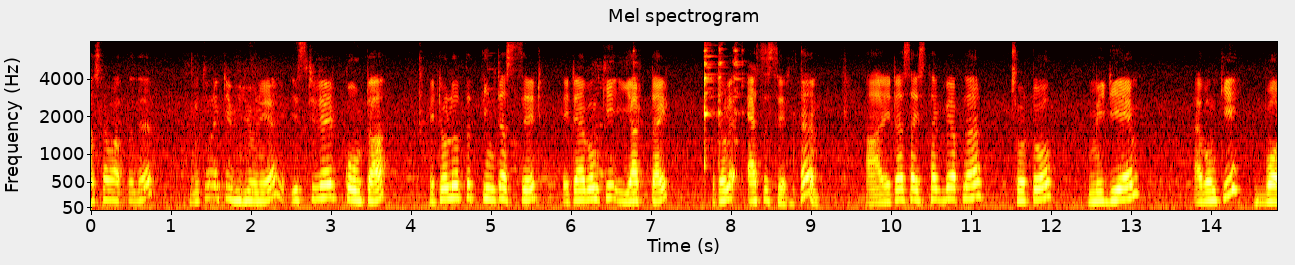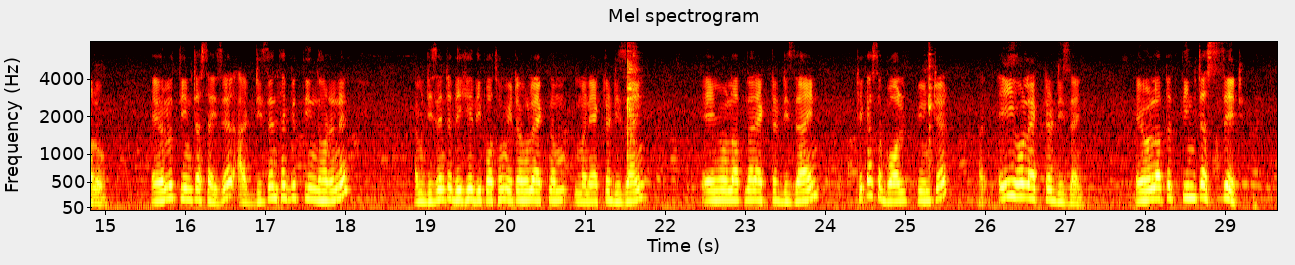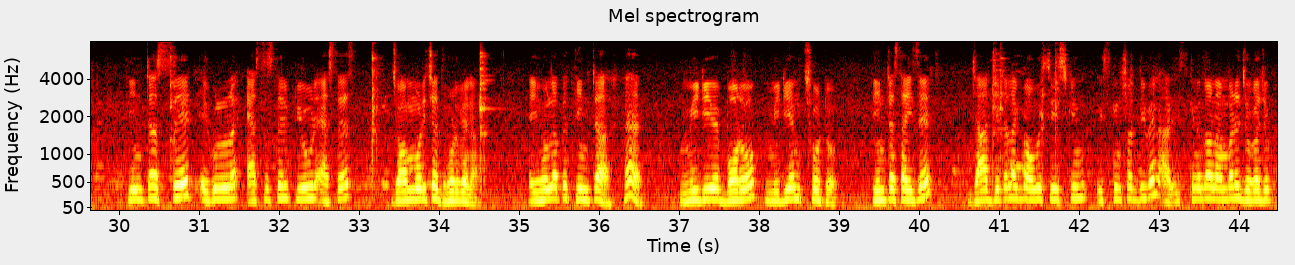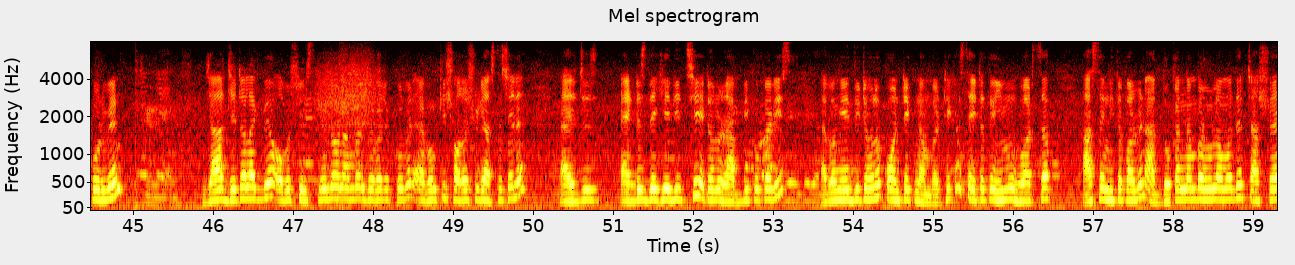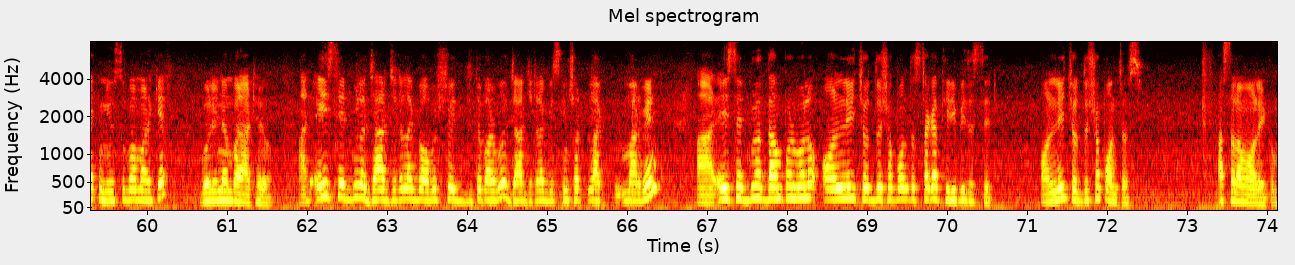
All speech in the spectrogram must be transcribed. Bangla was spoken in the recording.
আসলাম আপনাদের নতুন একটি ভিডিও নিয়ে। স্টিলের কৌটা, এটা হলো তো তিনটা সেট এটা এবং কি ইয়ার টাইট এটা হলো অ্যাসেসের হ্যাঁ? আর এটা সাইজ থাকবে আপনার ছোট মিডিয়াম এবং কি বড়। এই হলো তিনটা সাইজের আর ডিজাইন থাকবে তিন ধরনের। আমি ডিজাইনটা দেখিয়ে দিই প্রথম। এটা হলো এক নাম মানে একটা ডিজাইন এই হলো আপনার একটা ডিজাইন ঠিক আছে? বল প্রিন্টের আর এই হলো একটা ডিজাইন এই হলো আপনার তিনটা সেট তিনটা সেট এগুলো অ্যাসেসের পিওর অ্যাসেস জম মরিচা ধরবে না। এই হলো আপনার তিনটা হ্যাঁ? মিডিয়াম বড় মিডিয়াম ছোট। তিনটা সাইজের যার যেটা লাগবে অবশ্যই স্ক্রিন স্ক্রিনশট দিবেন আর স্ক্রিনে দেওয়া নাম্বারে যোগাযোগ করবেন। যার যেটা লাগবে অবশ্যই স্ক্রিনে দেওয়া নাম্বারে যোগাযোগ করবেন এবং কি সরাসরি আসতে চাইলে অ্যাড্রেস অ্যাড্রেস দেখিয়ে দিচ্ছি, এটা হলো রাব্বি কোকারিস এবং এই দুইটা হলো কন্ট্যাক্ট নাম্বার ঠিক আছে? এটাতে ইমো, হোয়াটসঅ্যাপ আসে নিতে পারবেন। আর দোকান নাম্বার হলো আমাদের চারশো এক নিউ সুপার মার্কেট গলি নাম্বার আঠেরো। আর এই সেটগুলো যার যেটা লাগবে অবশ্যই দিতে পারব, যার যেটা লাগবে স্ক্রিনশট মারবেন। আর এই সেটগুলোর দাম পড়বে হলো অনলি চোদ্দোশো পঞ্চাশ টাকা থ্রি পিসের সেট অনলি চোদ্দোশো পঞ্চাশ। আসসালামু আলাইকুম।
